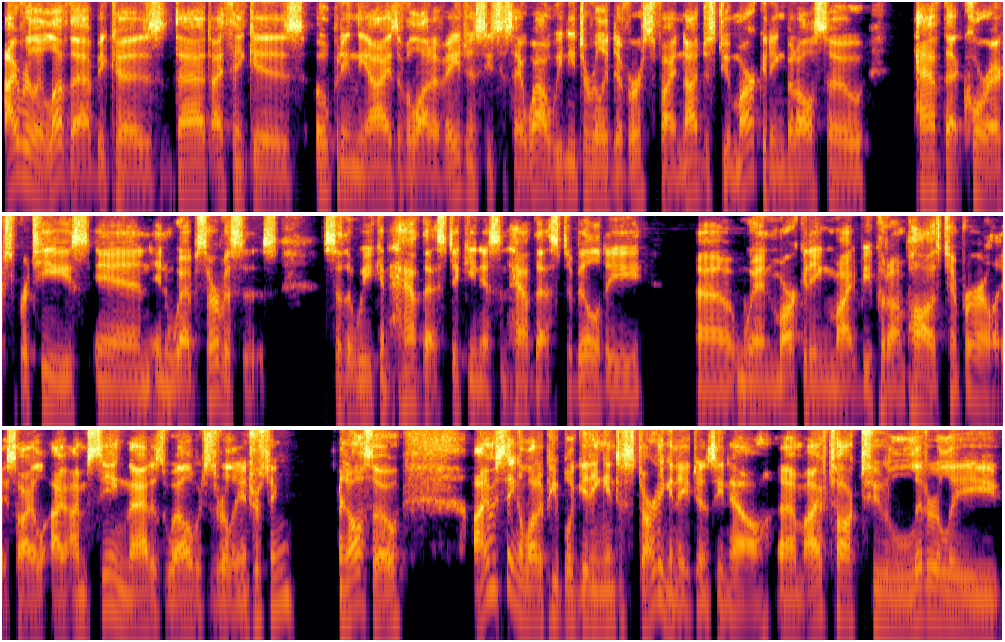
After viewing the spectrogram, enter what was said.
I really love that because that I think is opening the eyes of a lot of agencies to say, wow, we need to really diversify, not just do marketing, but also have that core expertise in, in web services so that we can have that stickiness and have that stability uh, when marketing might be put on pause temporarily. So I, I, I'm seeing that as well, which is really interesting. And also, I'm seeing a lot of people getting into starting an agency now. Um, I've talked to literally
